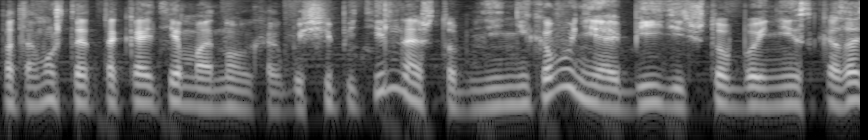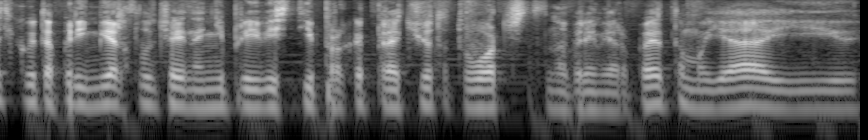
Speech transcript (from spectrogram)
потому что это такая тема, ну, как бы щепетильная, чтобы ни, никого не обидеть, чтобы не сказать какой-то пример случайно не привести про, про чье-то творчество, например. Поэтому я и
